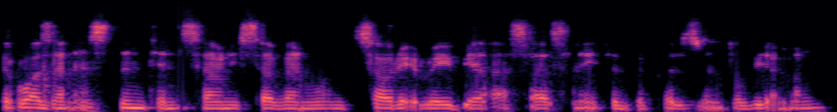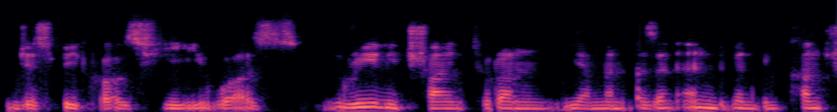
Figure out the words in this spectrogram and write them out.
There was an incident in 77 when Saudi Arabia assassinated the president of Yemen just because he was really trying to run Yemen as an independent country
